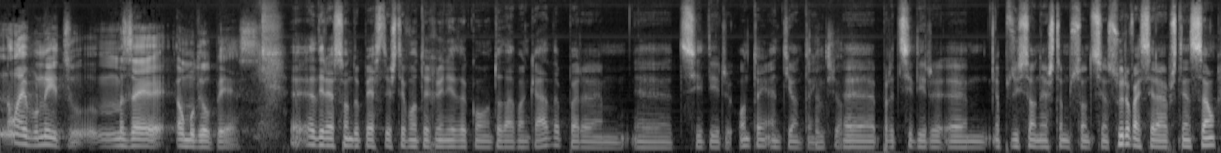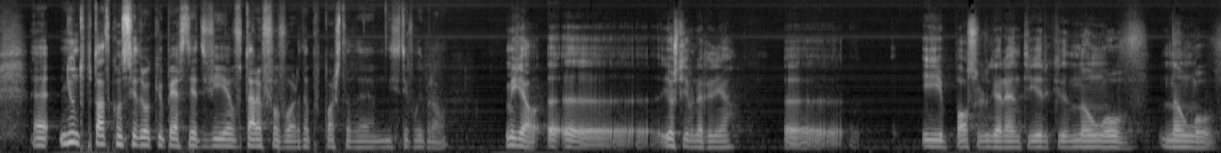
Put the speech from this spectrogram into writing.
Não é bonito, mas é, é o modelo PS. A, a direção do PSD esteve ontem reunida com toda a bancada para uh, decidir, ontem, anteontem, anteontem. Uh, para decidir uh, a posição nesta moção de censura, vai ser a abstenção. nenhum deputado considerou que o PSD devia votar a favor da proposta da Iniciativa Liberal? Miguel, eu estive na reunião e posso lhe garantir que não houve, não houve.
